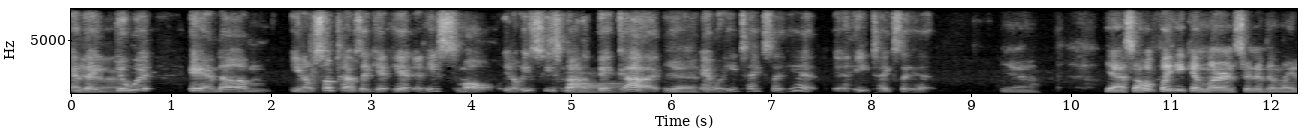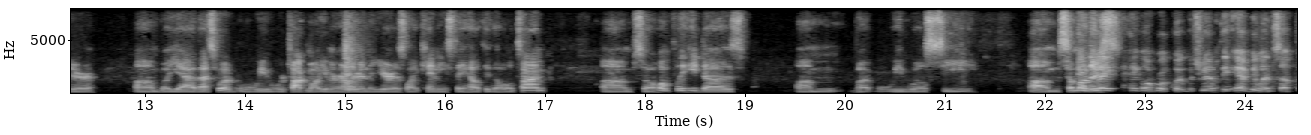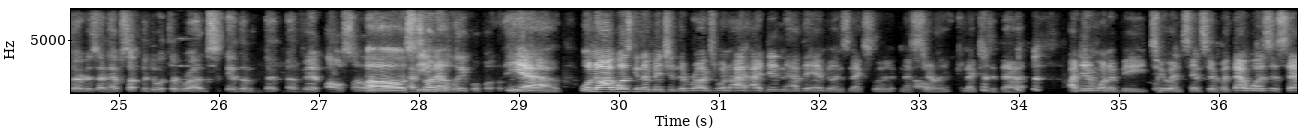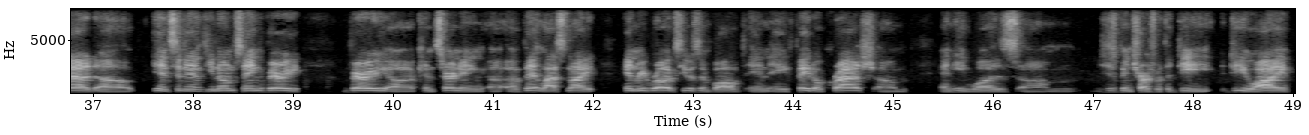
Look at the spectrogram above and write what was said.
and Yeah. they do it. And, um, you know, sometimes they get hit and he's small. You know, he's he's not a big guy. Yeah, And when he takes a hit, he takes a hit. yeah, yeah. So hopefully he can learn sooner than later. Um, but yeah, that's what we were talking about even earlier in the year. Is like, can he stay healthy the whole time? Um, so hopefully he does. Um, but we will see. Um, some Hey, others. Jay, hang on real quick, but you have the ambulance up there. Does that have something to do with the Ruggs in the, the event also? Oh, That's so you know, unbelievable. Yeah. Well, no, I was gonna mention the Ruggs when I I didn't have the ambulance next to it Oh. necessarily connected to that. I didn't want to be too insensitive, but that was a sad uh, incident. You know what I'm saying? Very, very uh, concerning uh, event last night. Henry Ruggs, he was involved in a fatal crash, um, and he was um, he's been charged with a D, DUI,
